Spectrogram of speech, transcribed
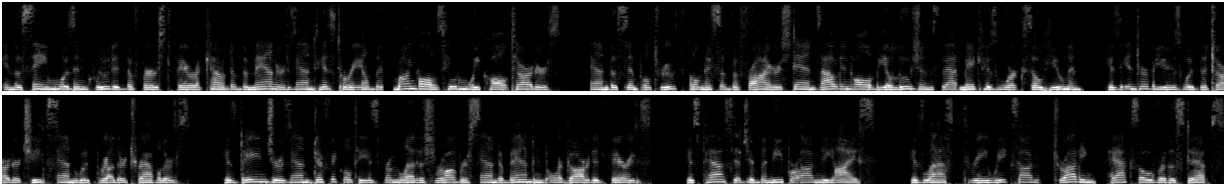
In the same was included the first fair account of the manners and history of the Mongols whom we call Tartars, and the simple truthfulness of the friar stands out in all the allusions that make his work so human. His interviews with the Tartar chiefs and with brother travelers, his dangers and difficulties from Lettish robbers and abandoned or guarded ferries, his passage of the Dnieper on the ice, his last three weeks on trotting hacks over the steppes.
